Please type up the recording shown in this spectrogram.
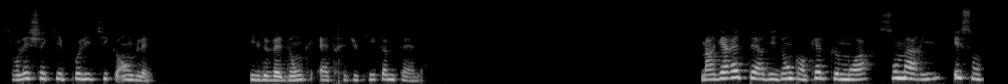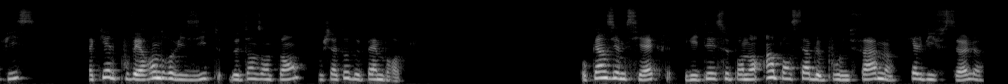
sur l'échiquier politique anglais. Il devait donc être éduqué comme tel. Margaret perdit donc en quelques mois son mari et son fils à qui elle pouvait rendre visite de temps en temps au château de Pembroke. Au XVe siècle, il était cependant impensable pour une femme qu'elle vive seule.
